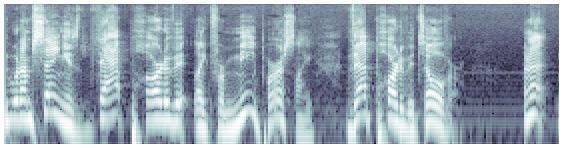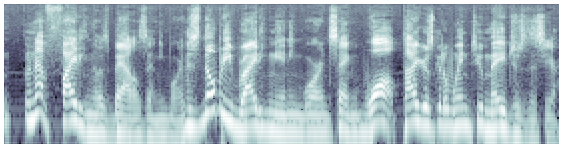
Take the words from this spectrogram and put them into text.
what I'm saying is that part of it, like for me personally, that part of it's over. We're not we're not fighting those battles anymore. There's nobody writing me anymore and saying, Walt, Tiger's gonna win two majors this year.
